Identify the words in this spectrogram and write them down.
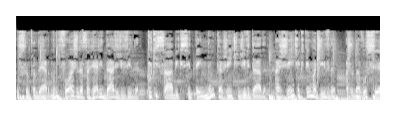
O Santander não foge dessa realidade de vida, porque sabe que se tem muita gente endividada, a gente é que tem uma dívida, ajudar você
